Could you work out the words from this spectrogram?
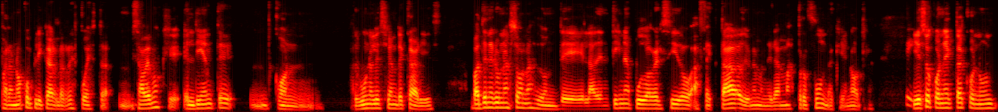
para no complicar la respuesta, sabemos que el diente con alguna lesión de caries, va a tener unas zonas donde la dentina pudo haber sido afectada de una manera más profunda que en otras. Y eso conecta con un,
